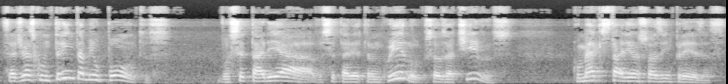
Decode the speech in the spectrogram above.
Se ela tivesse com 30 mil pontos, você estaria, você tranquilo com seus ativos? Como é que estariam suas empresas?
